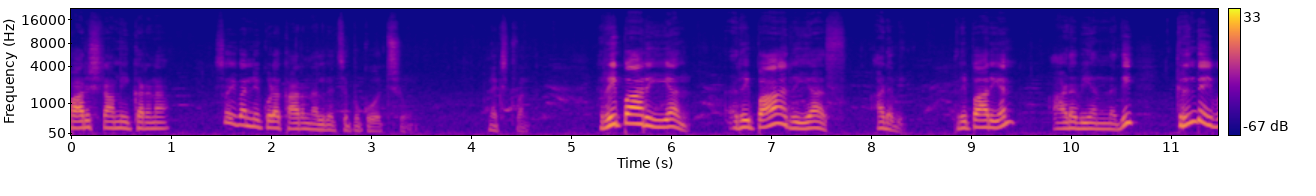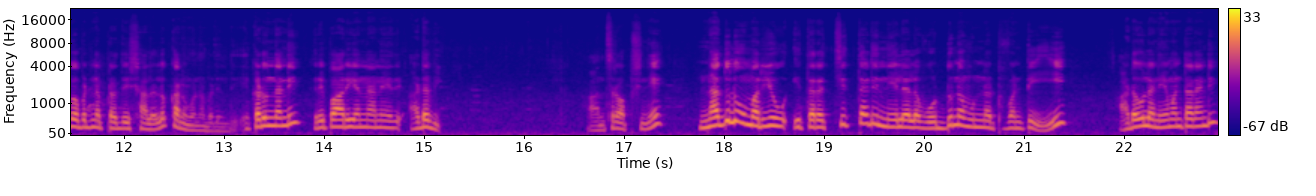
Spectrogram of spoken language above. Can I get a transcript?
పారిశ్రామీకరణ. సో ఇవన్నీ కూడా కారణాలుగా చెప్పుకోవచ్చు. నెక్స్ట్ వన్ రిపారియన్ రిపారియస్ అడవి రిపారియన్ అడవి అన్నది క్రింద ఇవ్వబడిన ప్రదేశాలలో కనుగొనబడింది. ఎక్కడుందండి? రిపారియన్ అనేది అడవి ఆన్సర్ ఆప్షన్ ఏ నదులు మరియు ఇతర చిత్తడి నేలల ఒడ్డున ఉన్నటువంటి అడవులను ఏమంటారండి?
